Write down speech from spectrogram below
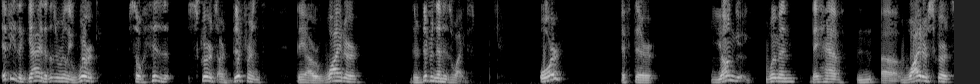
If he's a guy that doesn't really work, so his skirts are different, they are wider, they're different than his wife's. Or if they're young women, they have uh, wider skirts,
